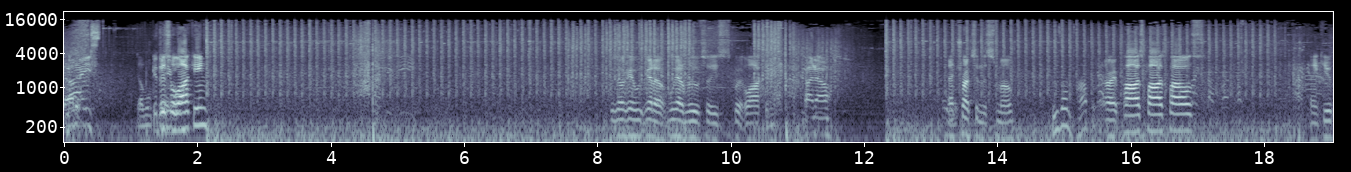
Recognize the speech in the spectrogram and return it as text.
Got it. nice. Double Good kill. Missile locking. We okay, we gotta we gotta move so he's quit locking. I know. That truck's in the smoke. Who's on top of that? All right, pause, pause, pause. Thank you.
